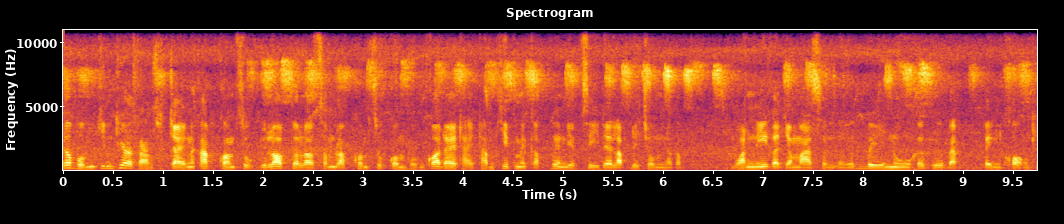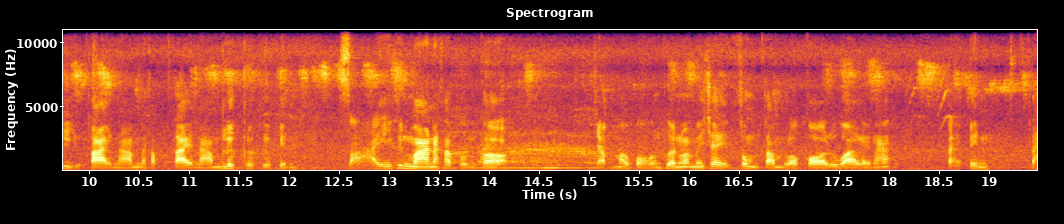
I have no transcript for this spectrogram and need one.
ครับผมกินเที่ยวตามสนใจนะครับ ความสุขอยู่รอบตัวเราสำหรับความสุขของผมก็ได้ถ่ายทำคลิปให้กับเพื่อน FC ได้รับได้ชมนะครับ วันนี้ก็จะมาเสนอเมนูก็คือแบบเป็นของที่อยู่ใต้น้ำนะครับ ใต้น้ำลึกก็คือเป็นสายขึ้นมานะครับ ผมก็จะมาบอกเพื่อนๆว่าไม่ใช่ส้มตำลอกอหรือว่าอะไรนะ แต่เป็นต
